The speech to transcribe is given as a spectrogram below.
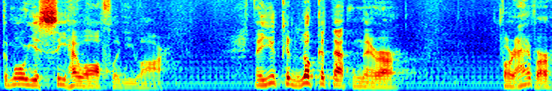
the more you see how awful you are. Now, you can look at that mirror forever.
